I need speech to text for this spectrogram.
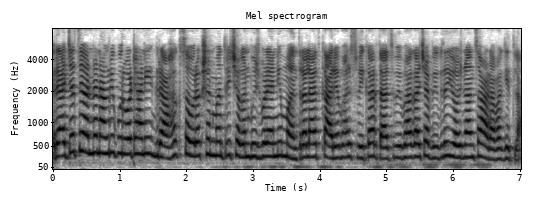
राज्याचे अन्न नागरी पुरवठा आणि ग्राहक संरक्षण मंत्री छगन भुजबळ यांनी मंत्रालयात कार्यभार स्वीकारताच विभागाच्या विविध योजनांचा आढावा घेतला.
